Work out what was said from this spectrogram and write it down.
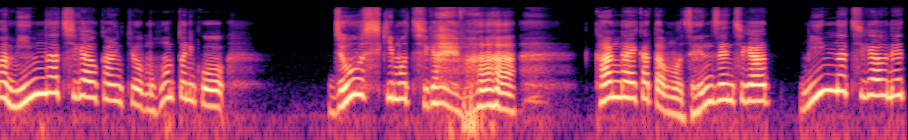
まあみんな違う環境も本当にこう常識も違えば考え方も全然違うみんな違うねっ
